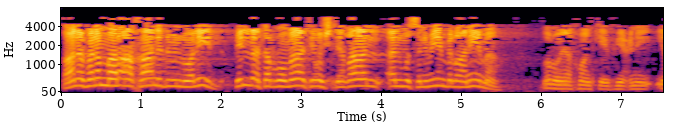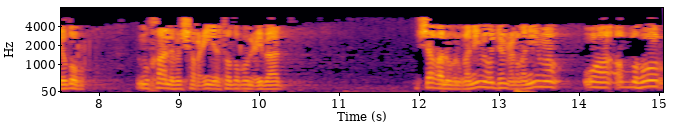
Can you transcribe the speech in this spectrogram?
قال فلما رأى خالد بن الوليد قلة الرماة واشتغال المسلمين بالغنيمة. ضروا يا أخوان كيف يعني يضر؟ المخالفة الشرعية تضر العباد. شغلوا بالغنيمة وجمع الغنيمة والظهور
